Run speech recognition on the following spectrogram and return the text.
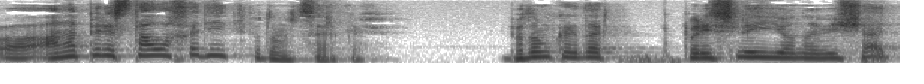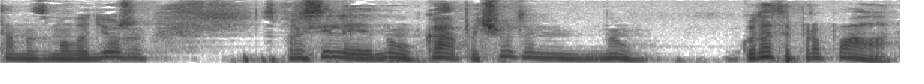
а, она перестала ходить потом в церковь. Потом, когда пришли ее навещать там из молодежи, спросили, ну, как, почему ты, ну, куда ты пропала?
